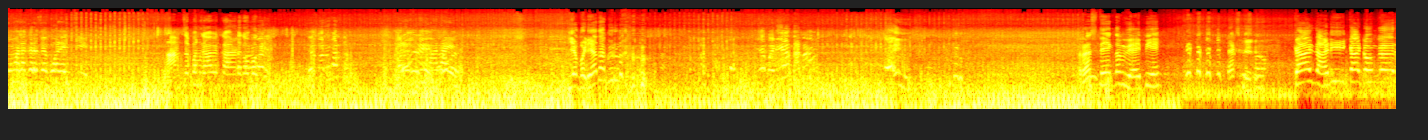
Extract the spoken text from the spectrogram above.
तुम्हाला गरज आहे गोळ्यांची. आमचं पण गाव आहे कानडगाव पगडी तुम्हाला आहे. ये बढिया था गुरु हे बढिया था ना रस्ते एकदम व्ही आय पी आहे. काय झाडी काय डोंगर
